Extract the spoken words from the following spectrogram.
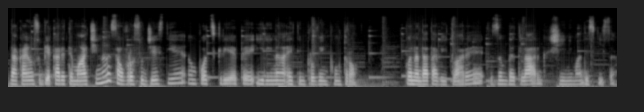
Dacă ai un subiect care te macină sau vreo sugestie, îmi poți scrie pe irina.improving.ro Până data viitoare, zâmbet larg și inima deschisă.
